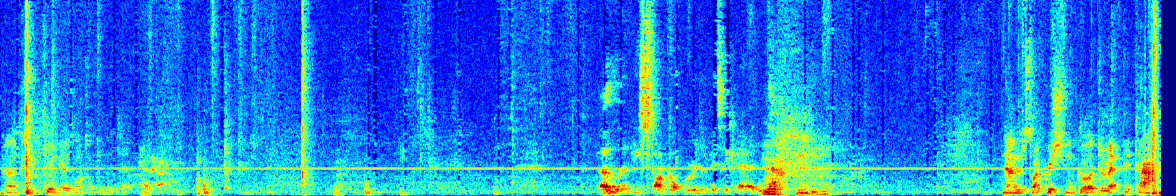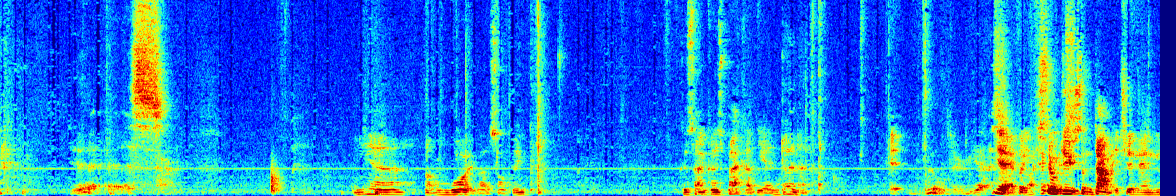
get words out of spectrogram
No, it goes on top of the deck. Well, at least I got rid of it again. Now it's like Christian's got a direct attack. Yes. Yeah, but I'm worried about something. Because that goes back at the end, don't it? It will do, yes. Yeah, but you I can still do it's- some damage and then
